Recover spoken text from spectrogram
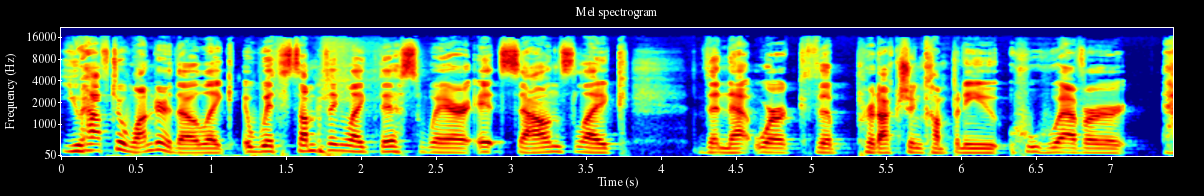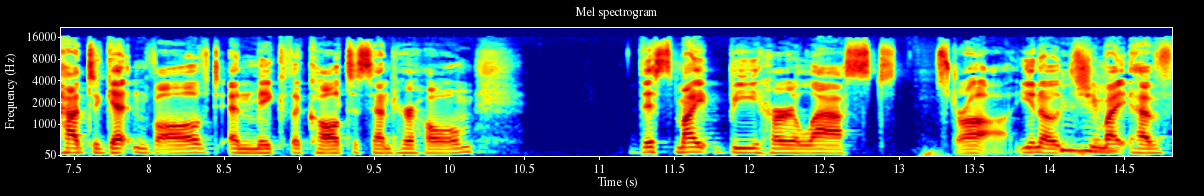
you have to wonder though like with something like this where it sounds like the network the production company whoever had to get involved and make the call to send her home this might be her last straw you know she mm-hmm. might have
